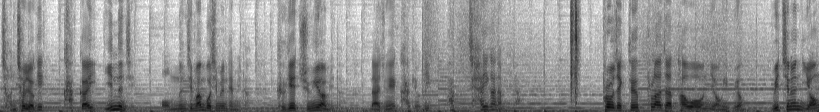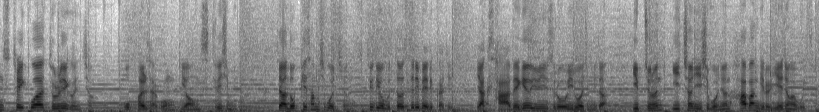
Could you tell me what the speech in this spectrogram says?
전철역이 가까이 있는지 없는지만 보시면 됩니다. 그게 중요합니다. 나중에 가격이 확 차이가 납니다. 프로젝트 플라자 타워온 0이고요. 위치는 영 스트리트와 둘리 근처 5840 영 스트리트입니다. 자, 높이 35층, 스튜디오부터 3베드까지 약 400여 유닛으로 이루어집니다. 입주는 2025년 하반기를 예정하고 있습니다.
